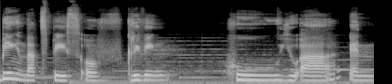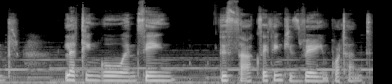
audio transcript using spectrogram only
being in that space of grieving who you are and letting go and saying this sucks i think is very important.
